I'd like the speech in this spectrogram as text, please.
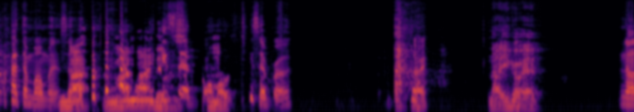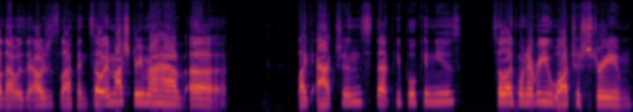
at the moment. So My, my mind He said- almost. he said, bro. Sorry. no, you go ahead. No, that was it. I was just laughing. So in my stream, I have uh like actions that people can use. So like whenever you watch a stream,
